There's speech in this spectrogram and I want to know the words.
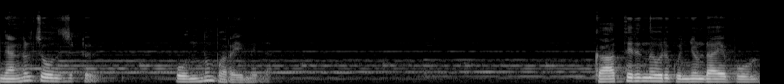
ഞങ്ങൾ ചോദിച്ചിട്ട് ഒന്നും പറയുന്നില്ല. കാത്തിരുന്ന ഒരു കുഞ്ഞുണ്ടായപ്പോൾ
